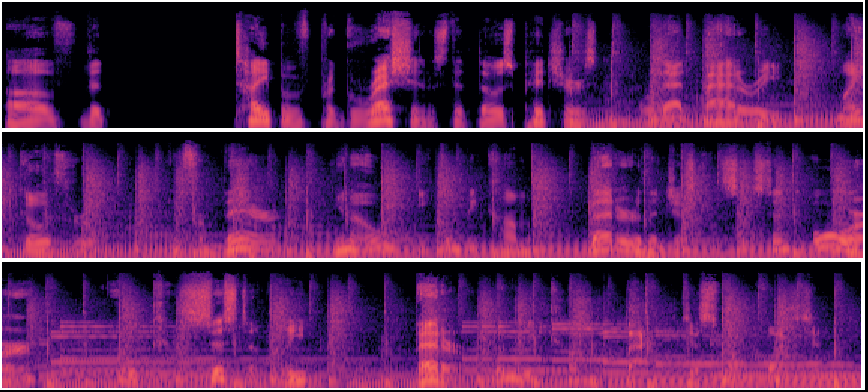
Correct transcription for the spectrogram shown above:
of the type of progressions that those pitchers or that battery might go through. And from there, you know, you can become better than just consistent or consistently better. When we come back, just one question.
